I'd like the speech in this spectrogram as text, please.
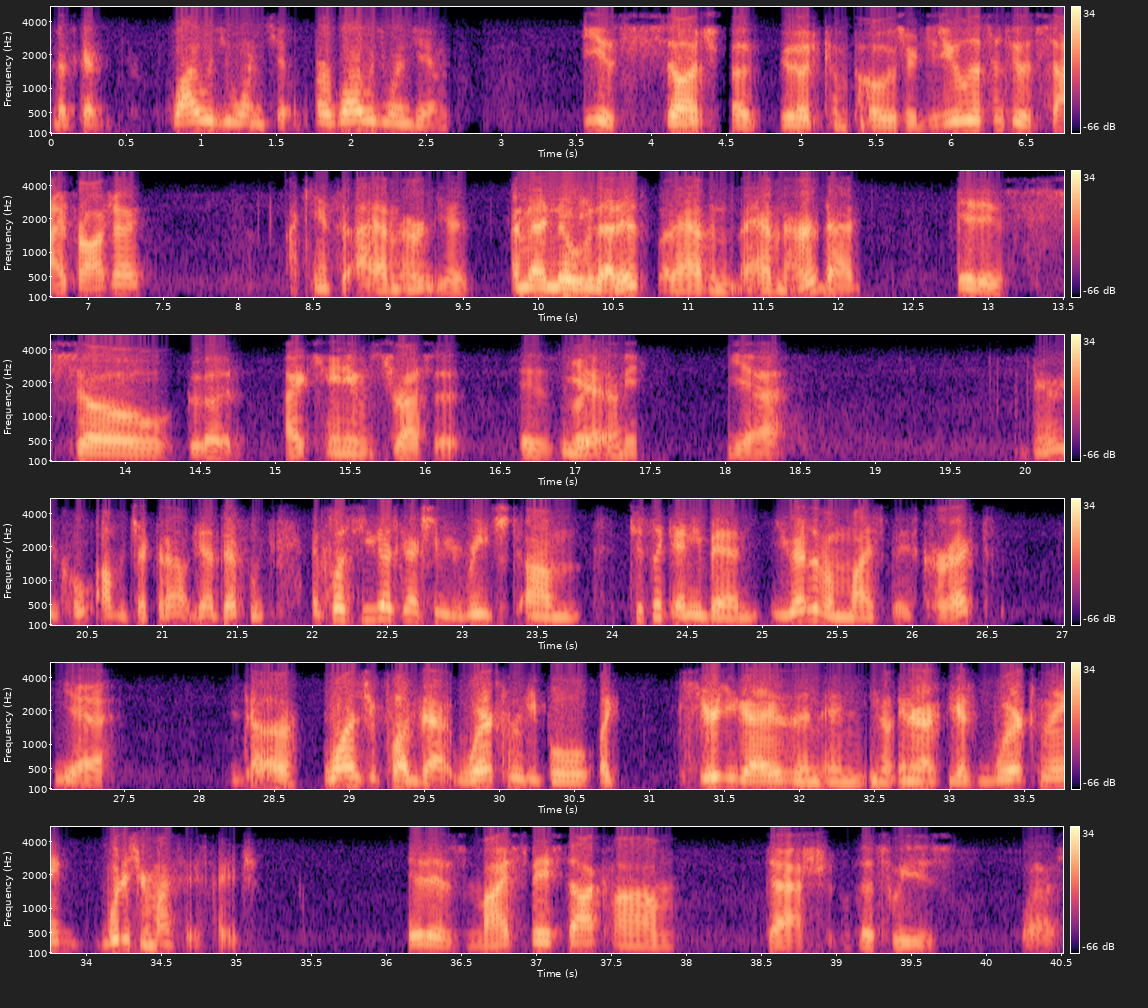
that's good. Why would you want to chill, or why would you want to jam? He is such a good composer. Did you listen to his side project? I can't say I haven't heard it yet. I mean, I know who that is, but I haven't I haven't heard that. It is so good. I can't even stress it. Is Yeah? ama- Yeah. Very cool. I'll have to check that out. Yeah, definitely. And plus, you guys can actually be reached, um, just like any band. You guys have a MySpace, correct? Yeah. Duh. Why don't you plug that? Where can people like hear you guys and and you know interact with you guys? Where can they? What is your MySpace page? It is myspace.com dash the tweese that.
